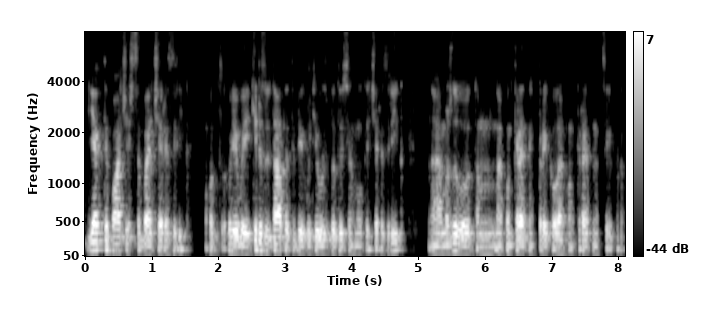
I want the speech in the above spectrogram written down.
Як ти бачиш себе через рік? От уяви, які результати тобі хотілося б досягнути через рік? Можливо, там на конкретних прикладах, конкретних цифрах.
